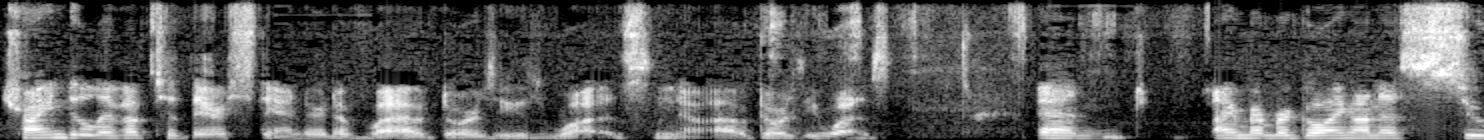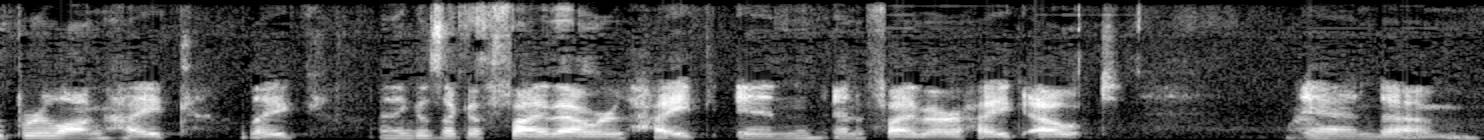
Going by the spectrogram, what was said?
trying to live up to their standard of what outdoorsy was, you know, outdoorsy mm-hmm. was. And I remember going on a super long hike, like I think it was like a five hour hike in and a five hour hike out. Wow. And um,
